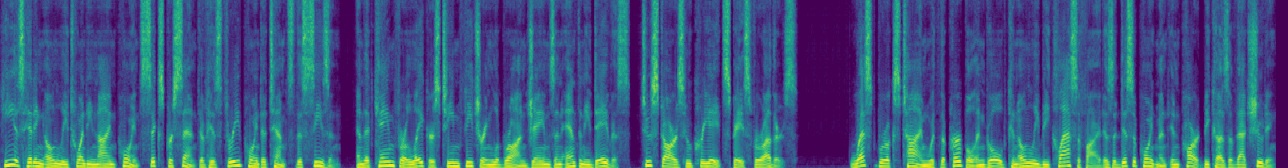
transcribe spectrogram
He is hitting only 29.6% of his three-point attempts this season, and that came for a Lakers team featuring LeBron James and Anthony Davis, two stars who create space for others. Westbrook's time with the purple and gold can only be classified as a disappointment in part because of that shooting.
